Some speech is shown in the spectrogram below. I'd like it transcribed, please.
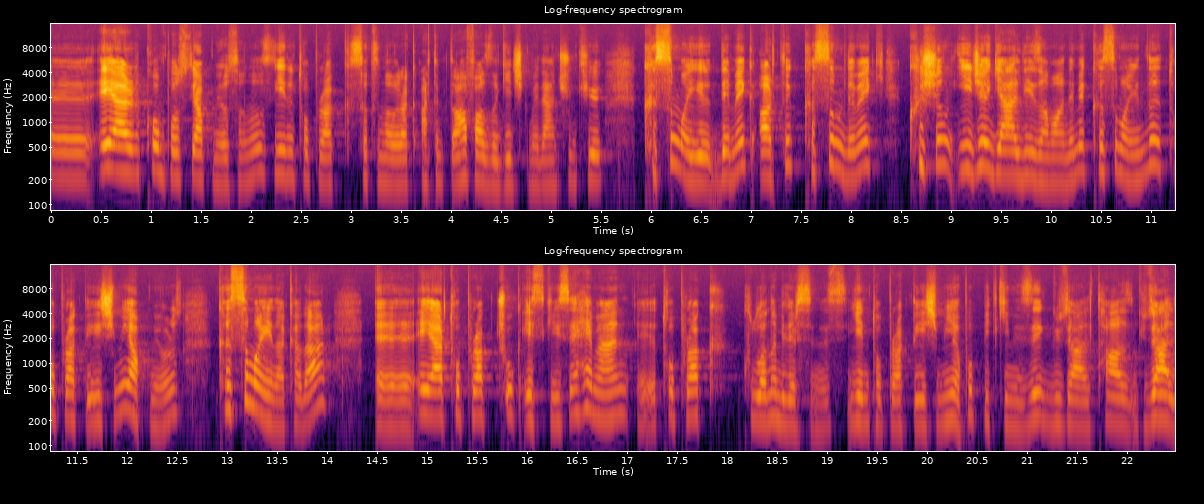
e, eğer kompost yapmıyorsanız yeni toprak satın alarak artık daha fazla gecikmeden çünkü Kasım ayı demek artık Kasım demek kışın iyice geldiği zaman demek. Kasım ayında toprak değişimi yapmıyoruz. Kasım ayına kadar e, eğer toprak çok eskiyse hemen e, toprak kullanabilirsiniz. Yeni toprak değişimi yapıp bitkinizi güzel, taz, güzel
